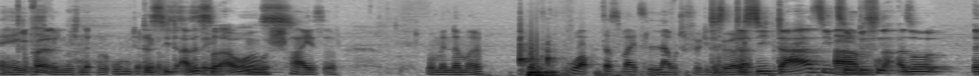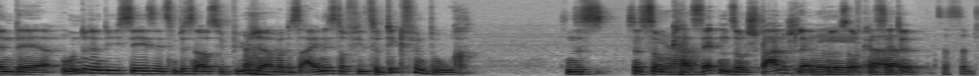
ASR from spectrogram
Ey, ich will mich nicht nur umdrehen. das um sieht alles sehen. so aus. Nur Scheiße. Moment mal. Wow, das war jetzt laut für die Das, Hörer. das sieht da sieht so ein Ähm. bisschen, also in der unteren, die ich sehe, sieht es ein bisschen aus wie Bücher, Ah. aber das eine ist doch viel zu dick für ein Buch. Sind das, sind das so Ja. Kassetten, so ein Spanisch-Lernkurs auf Kassette? Äh, das sind.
